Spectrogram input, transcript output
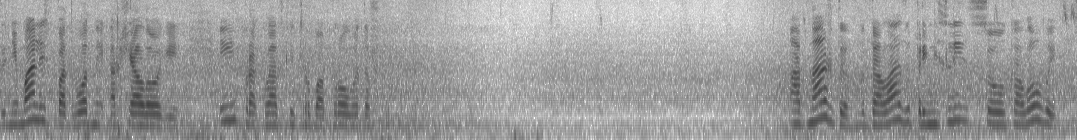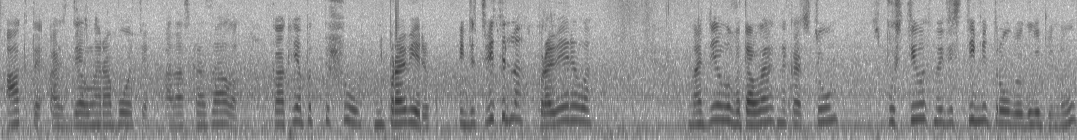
занимались подводной археологией и прокладкой трубопроводов. Однажды водолазы принесли Соколовой акты о сделанной работе. Она сказала, как я подпишу, не проверю. И действительно проверила. Надела водолазный костюм, спустилась на 10-метровую глубину,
